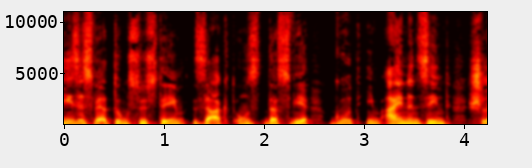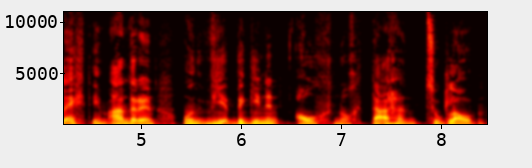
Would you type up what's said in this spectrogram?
Dieses Wertungssystem sagt uns, dass wir gut im einen sind, schlecht im anderen und wir beginnen auch noch daran zu glauben.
